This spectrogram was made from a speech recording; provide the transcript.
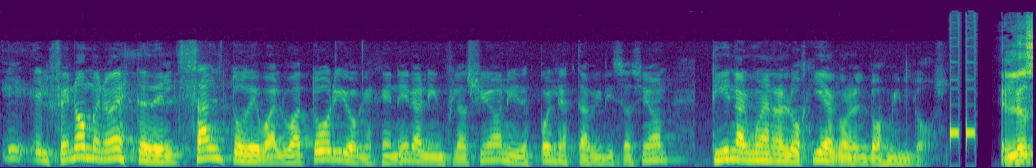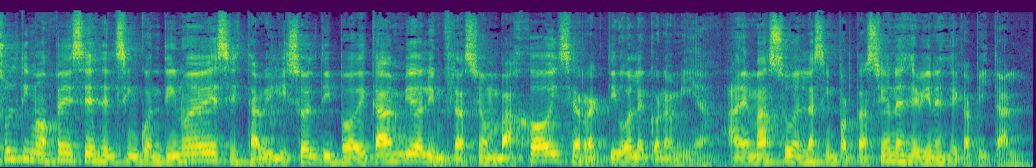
el fenómeno este del salto devaluatorio que genera la inflación y después la estabilización tiene alguna analogía con el 2002. En los últimos meses del 59 se estabilizó el tipo de cambio, la inflación bajó y se reactivó la economía. Además suben las importaciones de bienes de capital.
